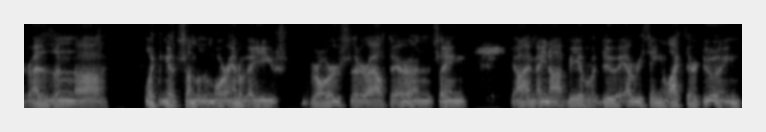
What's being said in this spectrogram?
rather than uh, looking at some of the more innovative growers that are out there and saying, yeah, I may not be able to do everything like they're doing,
